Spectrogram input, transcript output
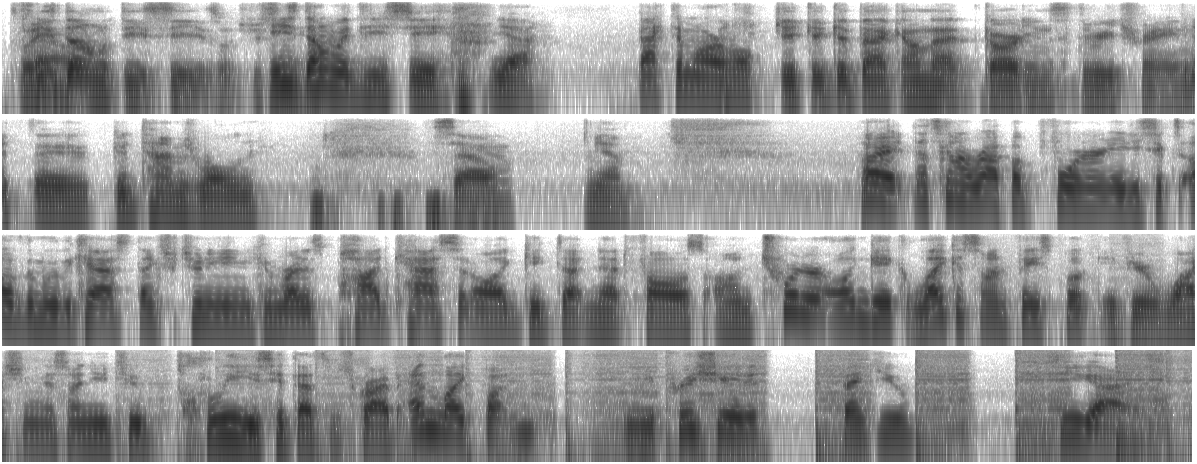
So he's done with DC, is what you're saying. he's done with DC. Yeah, back to Marvel. Get, get, get back on that Guardians 3 train. Get the good times rolling. So, yeah. All right, that's going to wrap up 486 of the Movie Cast. Thanks for tuning in. You can write us podcast at allgeek.net. Follow us on Twitter, allgeek. Like us on Facebook. If you're watching this on YouTube, please hit that subscribe and like button. We appreciate it. Thank you. See you guys.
